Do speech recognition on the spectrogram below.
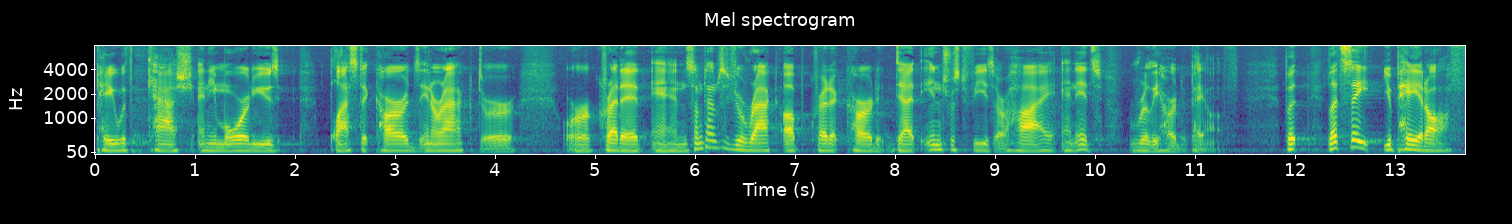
pay with cash anymore to use plastic cards, Interac, or, or credit. And sometimes if you rack up credit card debt, interest fees are high and it's really hard to pay off. But let's say you pay it off.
